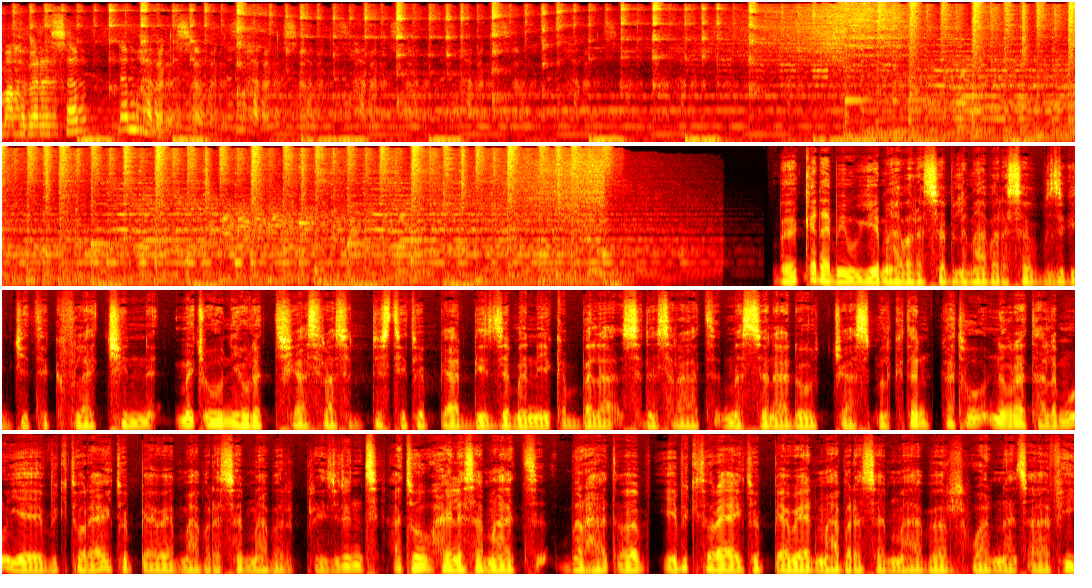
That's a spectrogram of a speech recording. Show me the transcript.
ከማህበረሰብ ለማህበረሰብ በቀዳሚው የማህበረሰብ ለማህበረሰብ ዝግጅት ክፍላችን መጪውን የ2016 ኢትዮጵያ አዲስ ዘመን የቀበላ ስነ ስርዓት መሰናዶዎች አስመልክተን ከአቶ ንብረት አለሙ የቪክቶሪያ ኢትዮጵያውያን ማህበረሰብ ማህበር ፕሬዚደንት፣ አቶ ኃይለሰማት መርሃ ጥበብ የቪክቶሪያ ኢትዮጵያውያን ማህበረሰብ ማህበር ዋና ጸሐፊ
